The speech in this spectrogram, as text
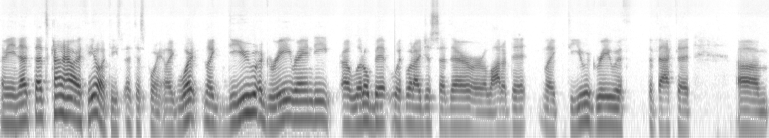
I mean that that's kind of how I feel at these at this point. Like what like do you agree, Randy, a little bit with what I just said there or a lot of bit? Like do you agree with the fact that um,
